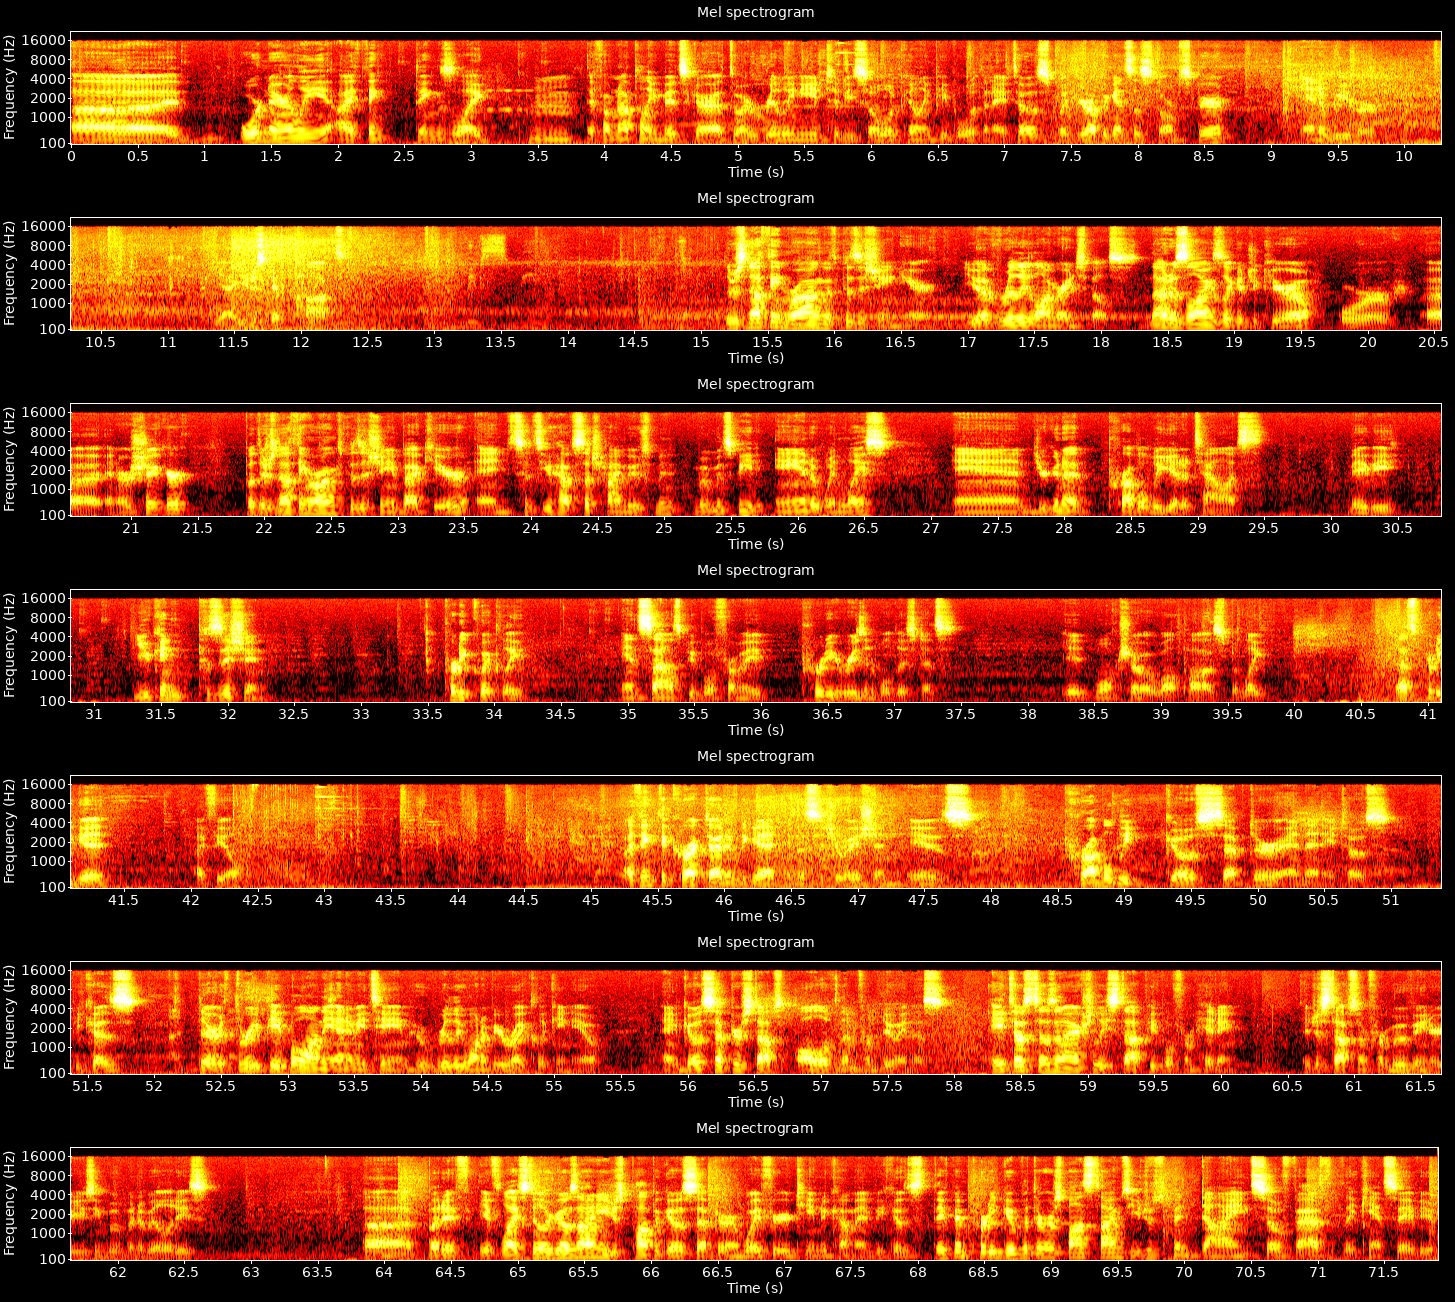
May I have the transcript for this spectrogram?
Uh, ordinarily, I think things like, hmm, if I'm not playing mid Scarab, do I really need to be solo killing people with an Atos? But you're up against a Storm Spirit and a Weaver. Yeah, you just get popped. There's nothing wrong with positioning here. You have really long range spells. Not as long as like a Jakiro or uh, an Earthshaker, but there's nothing wrong with positioning back here. And since you have such high movement movement speed and a Windlace, and you're gonna probably get a talent, maybe, you can position pretty quickly and silence people from a pretty reasonable distance. It won't show it while paused, but like that's pretty good, I feel. I think the correct item to get in this situation is probably Ghost Scepter and then Atos. Because there are three people on the enemy team who really want to be right clicking you, and Ghost Scepter stops all of them from doing this. Atos doesn't actually stop people from hitting, it just stops them from moving or using movement abilities. Uh, but if, if Lifestealer goes on, you just pop a Ghost Scepter and wait for your team to come in because they've been pretty good with their response times. You've just been dying so fast that they can't save you.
